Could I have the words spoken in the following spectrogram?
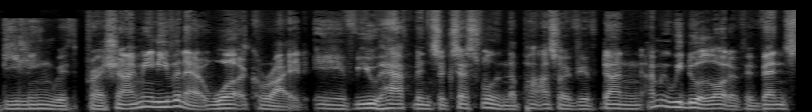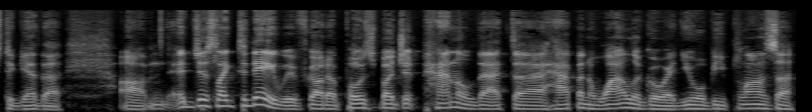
dealing with pressure. I mean, even at work, right? If you have been successful in the past, or if you've done, I mean, we do a lot of events together. Um, just like today, we've got a post budget panel that uh, happened a while ago at UOB Plaza.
